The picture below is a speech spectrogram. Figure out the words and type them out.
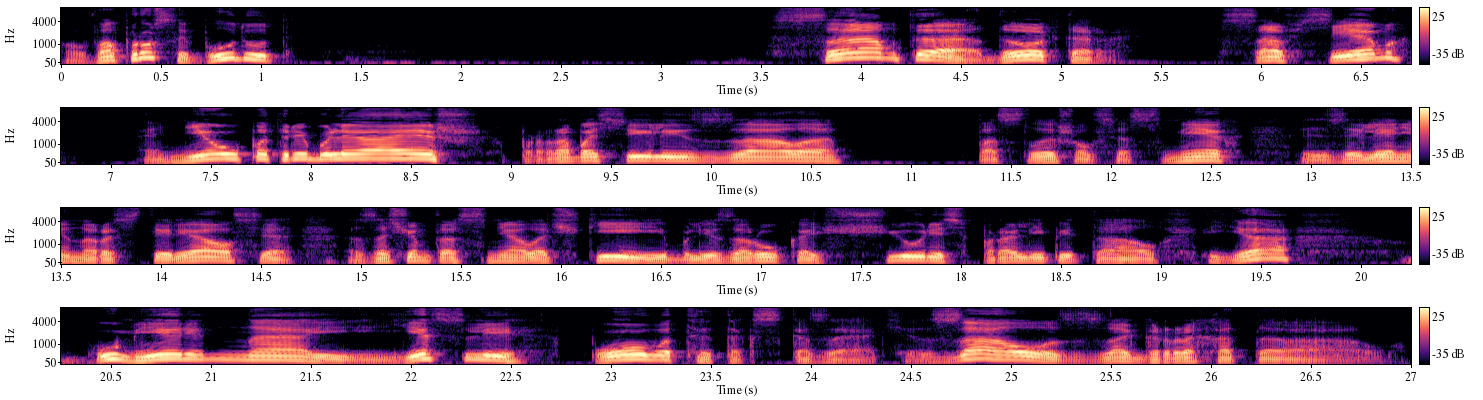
«Вопросы будут?» «Сам-то, доктор, совсем не употребляешь?» — пробасили из зала. Послышался смех, Зеленин растерялся, зачем-то снял очки и, близоруко щурясь, пролепетал. «Я умеренно, если повод, так сказать, зал загрохотал».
